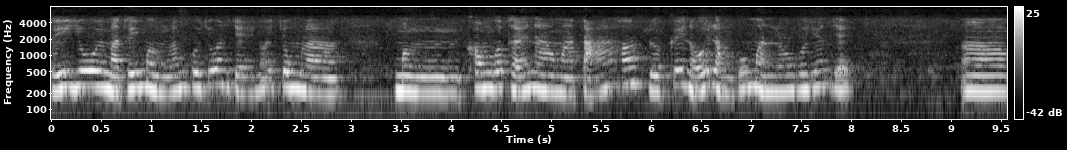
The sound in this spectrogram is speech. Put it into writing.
Thủy vui mà Thủy mừng lắm cô chú anh chị. Nói chung là mừng không có thể nào mà tả hết được cái nỗi lòng của mình luôn cô chú anh chị. À,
